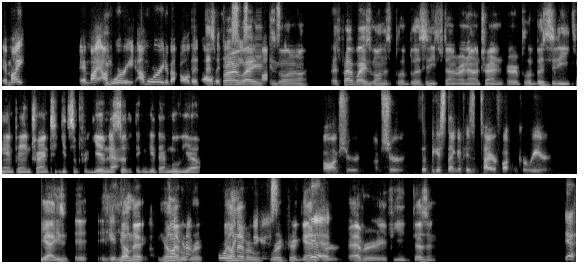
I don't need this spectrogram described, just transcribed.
It might. It might. I'm worried. I'm worried about all the all That's the probably DC why he's going on. That's probably why he's going on this publicity stunt right now, trying or publicity campaign, trying to get some forgiveness so that they can get that movie out. Oh, I'm sure. I'm sure. The biggest thing of his entire fucking career. Yeah, he's He he'll fuck- never he'll never work he'll like never biggest- work again Yeah. forever if he doesn't. Yeah,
